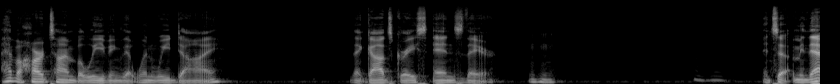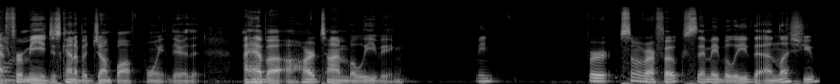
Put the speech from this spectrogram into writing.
I have a hard time believing that when we die, that God's grace ends there. hmm And so, I mean, that Same. for me, just kind of a jump off point there that I have a, a hard time believing. I mean, for some of our folks, they may believe that unless you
